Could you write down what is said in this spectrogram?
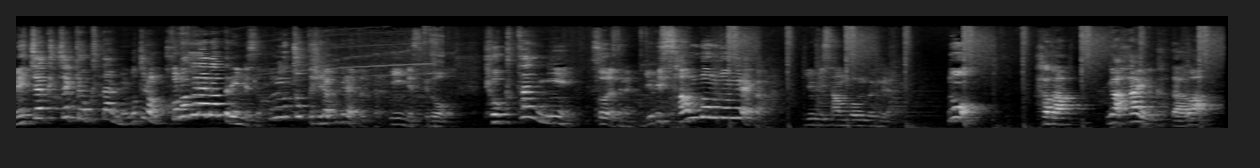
めちゃくちゃ極端にもちろんこのぐらいだったらいいんですよ。ほんのちょっと開くぐらいだったらいいんですけど極端にそうですね指3本分ぐらいかな。指3本分ぐらい。の幅が入る方は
